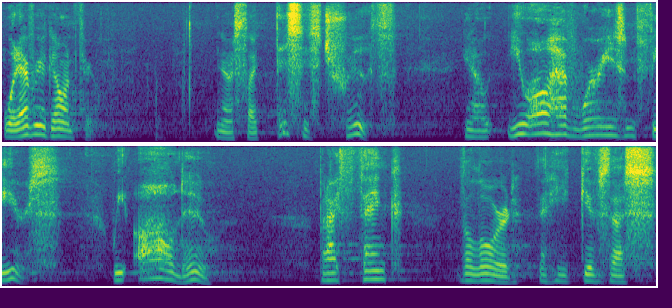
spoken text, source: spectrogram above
Whatever you're going through, you know, it's like, this is truth. You know, you all have worries and fears. We all do. But I thank the Lord that He gives us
